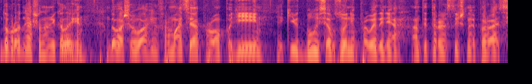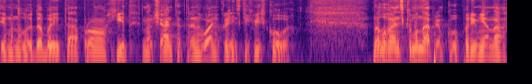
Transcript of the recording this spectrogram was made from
Доброго дня, шановні колеги. До вашої уваги інформація про події, які відбулися в зоні проведення антитерористичної операції минулої доби, та про хід навчань та тренувань українських військових. На Луганському напрямку, порівняно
